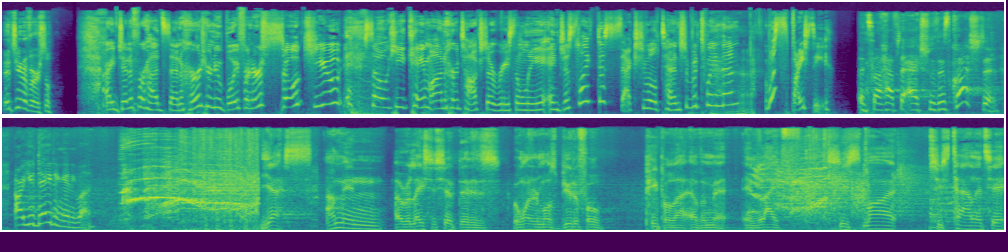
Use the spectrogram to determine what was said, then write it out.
It's universal. All right, Jennifer Hudson, her and her new boyfriend are so cute. So he came on her talk show recently, and just like the sexual tension between them, it was spicy. And so I have to ask you this question Are you dating anyone? Yes, I'm in a relationship that is with one of the most beautiful people I ever met in life. She's smart. She's talented.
